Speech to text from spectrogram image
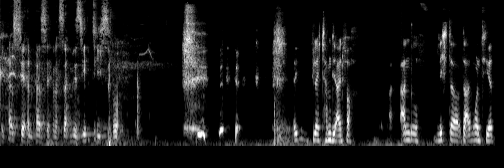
Sebastian, was, was amüsiert dich so? Vielleicht haben die einfach andere Lichter da montiert.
